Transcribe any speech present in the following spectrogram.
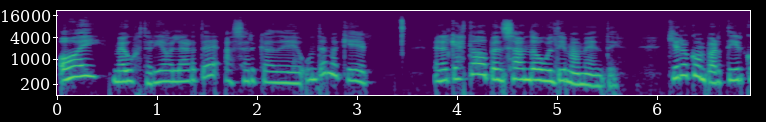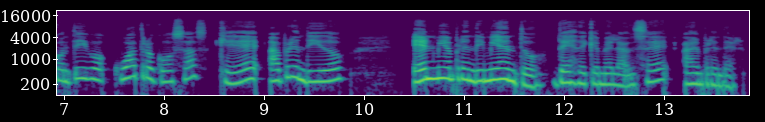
Hoy me gustaría hablarte acerca de un tema que en el que he estado pensando últimamente. Quiero compartir contigo cuatro cosas que he aprendido en mi emprendimiento desde que me lancé a emprender.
